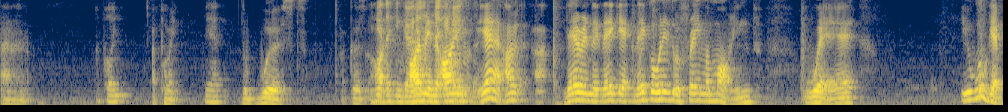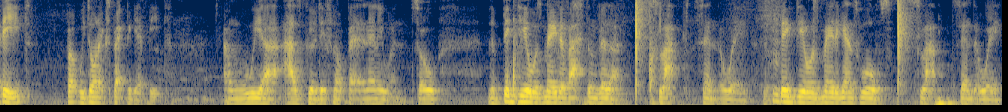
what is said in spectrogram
a, A point. a point. Yeah. the worst because think they can go I'm there in. and take the games I'm yeah. I'm, uh, they're in. The, they get. They're going into a frame of mind where you will get beat, but we don't expect to get beat, and we are as good, if not better, than anyone. So the big deal was made of Aston Villa, slapped, sent away. The Hmm. big deal was made against Wolves, slapped, sent away.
